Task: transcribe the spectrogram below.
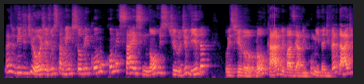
Mas o vídeo de hoje é justamente sobre como começar esse novo estilo de vida, o estilo low carb, baseado em comida de verdade.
